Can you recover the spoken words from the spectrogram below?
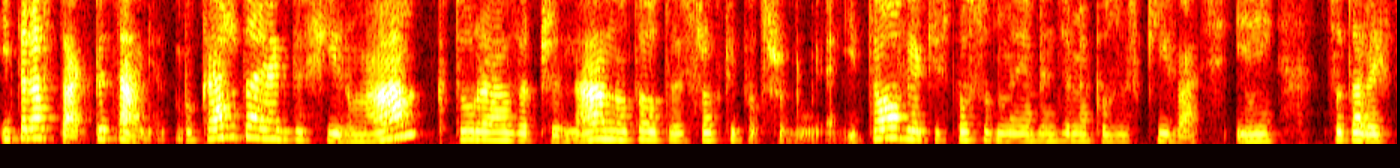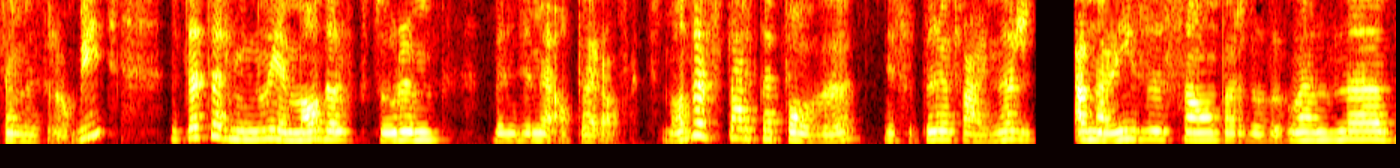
I teraz tak, pytanie, bo każda jakby firma, która zaczyna, no to te środki potrzebuje. I to, w jaki sposób my je będziemy pozyskiwać i co dalej chcemy zrobić, zdeterminuje model, w którym będziemy operować. Model startupowy jest o tyle fajny, że analizy są bardzo dogłębne,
